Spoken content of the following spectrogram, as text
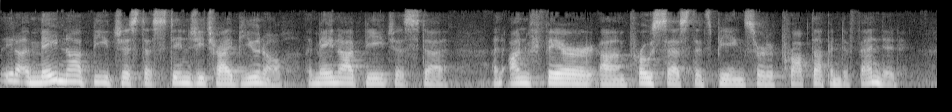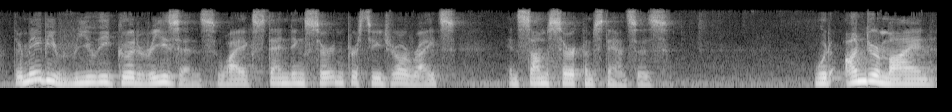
you know, it may not be just a stingy tribunal. It may not be just a, an unfair um, process that's being sort of propped up and defended. There may be really good reasons why extending certain procedural rights in some circumstances would undermine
